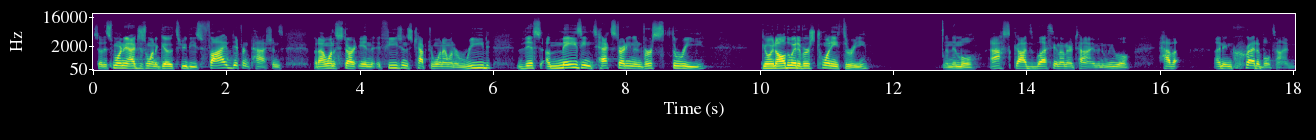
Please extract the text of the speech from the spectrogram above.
So this morning, I just want to go through these five different passions, but I want to start in Ephesians chapter 1. I want to read this amazing text starting in verse 3, going all the way to verse 23, and then we'll ask God's blessing on our time, and we will have a, an incredible time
